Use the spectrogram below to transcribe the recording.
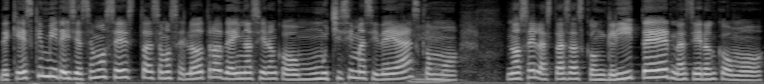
De que es que, mire, y si hacemos esto, hacemos el otro, de ahí nacieron como muchísimas ideas, Bien. como no sé, las tazas con glitter, nacieron como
